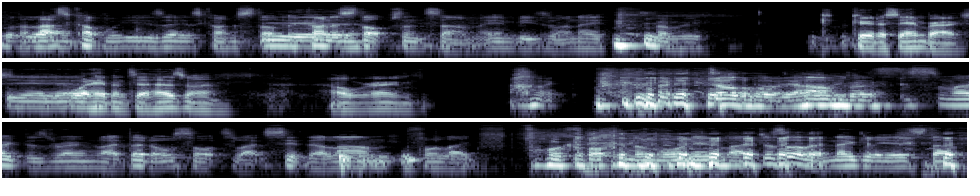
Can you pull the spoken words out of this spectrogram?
But, The last um, couple of years, eh, it's kind of stopped. It kind of stopped since um, Ambi's one, eh? Probably. Curtis Ambrose. Yeah, yeah. What happened to his one? Whole room. Tell the whole yarn, we bro. just smoked his room, like did all sorts, like set the alarm for like four o'clock in the morning, like just all the niggly stuff.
